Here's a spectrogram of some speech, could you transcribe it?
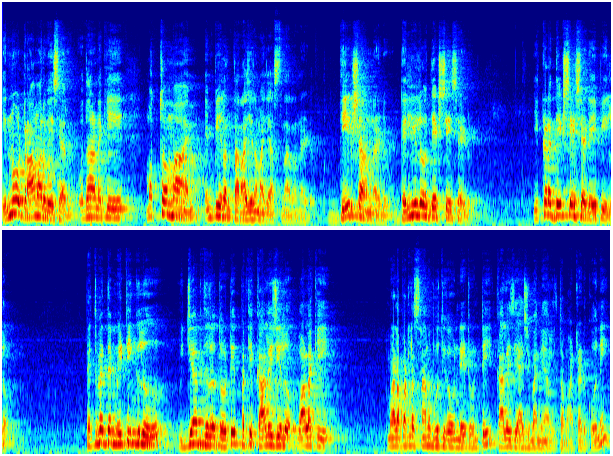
ఎన్నో డ్రామాలు వేశారు. ఉదాహరణకి మొత్తం మా ఎంపీలంతా రాజీనామా చేస్తున్నారు అన్నాడు దీక్ష అన్నాడు. ఢిల్లీలో దీక్ష చేశాడు. ఇక్కడ దీక్ష చేశాడు ఏపీలో. పెద్ద పెద్ద మీటింగులు విద్యార్థులతోటి ప్రతి కాలేజీలో వాళ్ళకి వాళ్ళ పట్ల సానుభూతిగా ఉండేటువంటి కాలేజీ యాజమాన్యాలతో మాట్లాడుకొని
